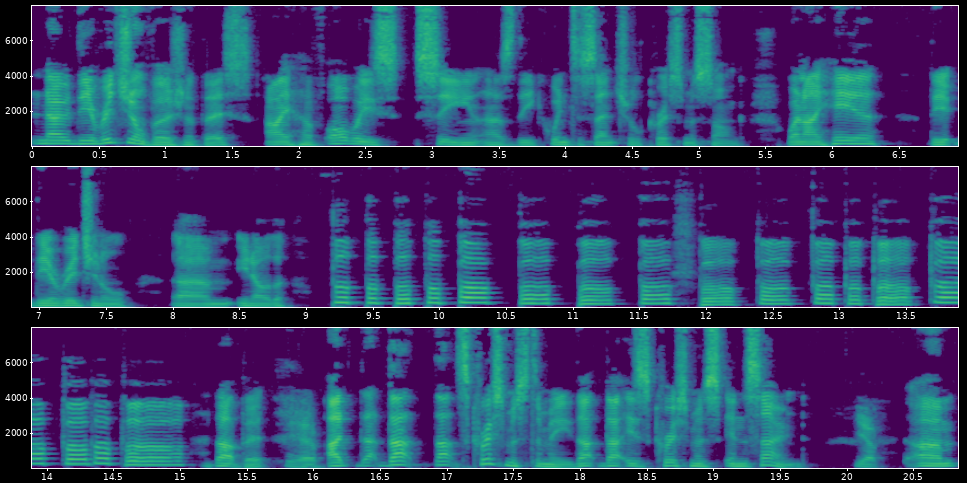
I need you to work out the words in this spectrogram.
Now, the original version of this I have always seen as the quintessential Christmas song. When I hear the the original, um, you know, the that bit, Yeah. I, that that that's Christmas to me. That that is Christmas in sound. Yep. Um.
